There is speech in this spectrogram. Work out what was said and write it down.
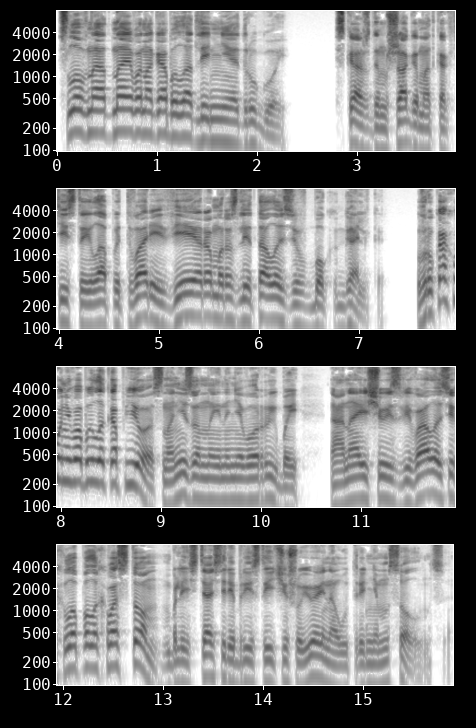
словно одна его нога была длиннее другой. С каждым шагом от когтистой лапы твари веером разлеталась в бок галька. В руках у него было копье с нанизанной на него рыбой, она еще извивалась и хлопала хвостом, блестя серебристой чешуей на утреннем солнце.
